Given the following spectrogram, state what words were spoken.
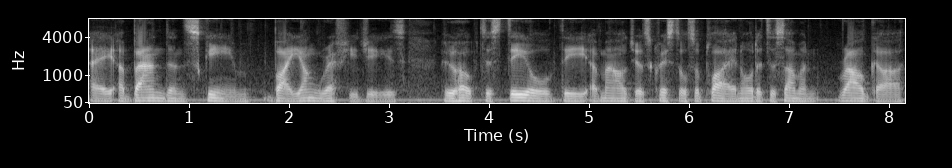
a abandoned scheme by young refugees who hope to steal the Amalj'aa's crystal supply in order to summon Rhalgr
